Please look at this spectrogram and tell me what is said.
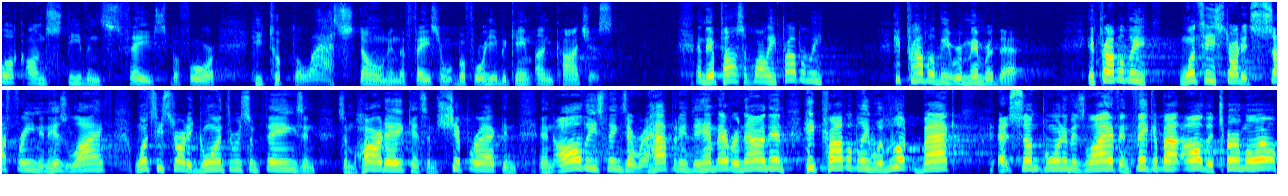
look on Stephen's face before he took the last stone in the face or before he became unconscious. And the Apostle Paul, he probably he probably remembered that. He probably, once he started suffering in his life, once he started going through some things and some heartache and some shipwreck and, and all these things that were happening to him every now and then, he probably would look back at some point of his life and think about all the turmoil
